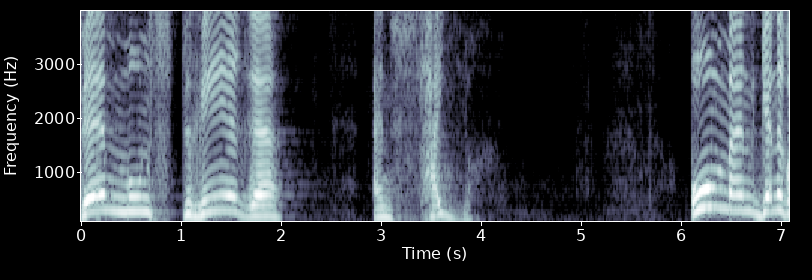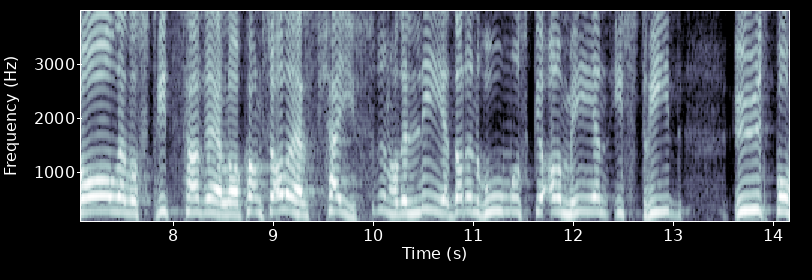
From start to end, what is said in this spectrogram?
demonstrere en seier. Om en general eller stridsherre, eller kanskje aller helst keiseren, hadde leda den romerske armeen i strid ut på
